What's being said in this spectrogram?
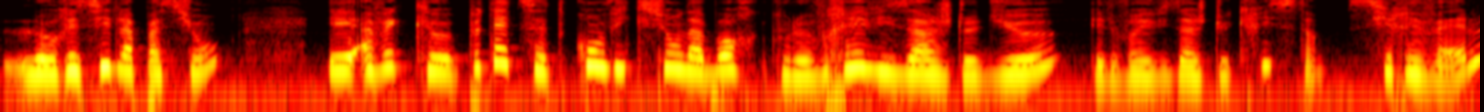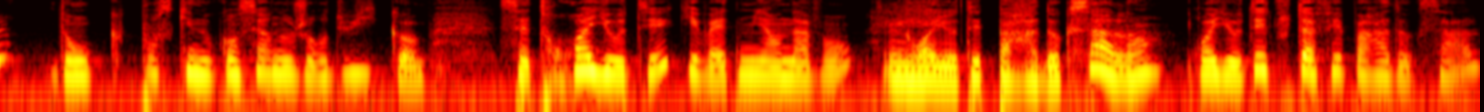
le récit de la passion. Et avec euh, peut-être cette conviction d'abord que le vrai visage de Dieu et le vrai visage du Christ hein, s'y révèle. Donc pour ce qui nous concerne aujourd'hui comme cette royauté qui va être mise en avant. Une royauté paradoxale. Hein royauté tout à fait paradoxale.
